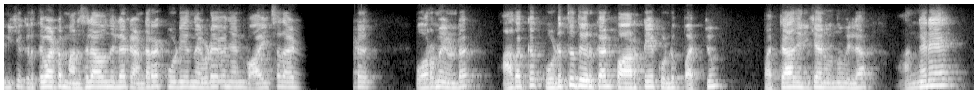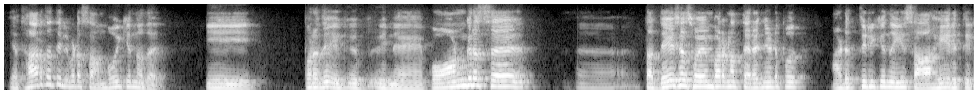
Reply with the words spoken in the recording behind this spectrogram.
എനിക്ക് കൃത്യമായിട്ട് മനസ്സിലാവുന്നില്ല. രണ്ടര എന്ന് എവിടെയോ ഞാൻ വായിച്ചതായിട്ട് ഓർമ്മയുണ്ട്. അതൊക്കെ കൊടുത്തു തീർക്കാൻ പാർട്ടിയെ കൊണ്ട് പറ്റും പറ്റാതിരിക്കാനൊന്നുമില്ല. അങ്ങനെ യഥാർത്ഥത്തിൽ ഇവിടെ സംഭവിക്കുന്നത് ഈ പ്രതി പിന്നെ കോൺഗ്രസ് തദ്ദേശ സ്വയംഭരണ തെരഞ്ഞെടുപ്പ് അടുത്തിരിക്കുന്ന ഈ സാഹചര്യത്തിൽ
